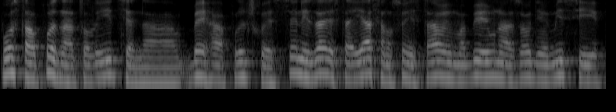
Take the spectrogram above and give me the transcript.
postao poznato lice na BH političkoj sceni, zaista je jasan u svojim stavovima, bio je u nas ovdje u emisiji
